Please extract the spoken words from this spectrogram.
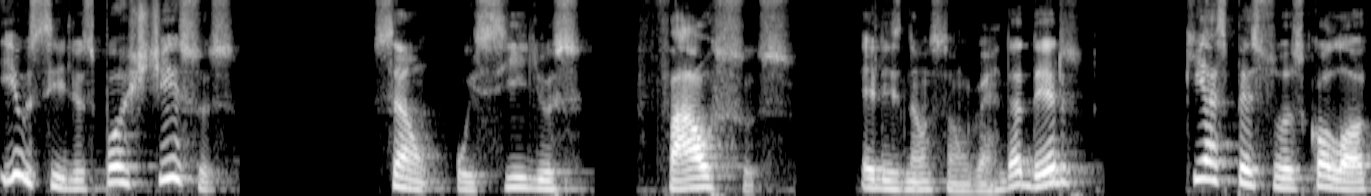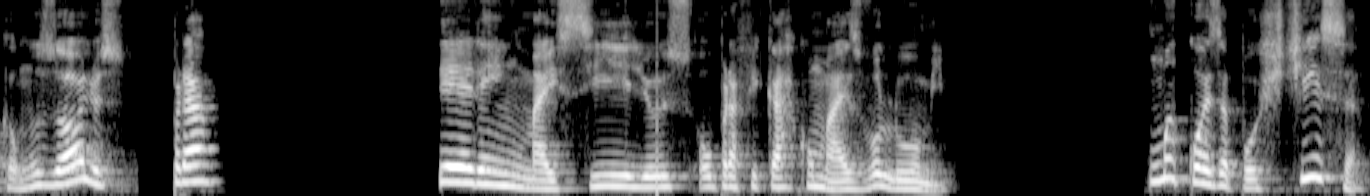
E os cílios postiços são os cílios falsos. Eles não são verdadeiros, que as pessoas colocam nos olhos para terem mais cílios ou para ficar com mais volume. Uma coisa postiça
